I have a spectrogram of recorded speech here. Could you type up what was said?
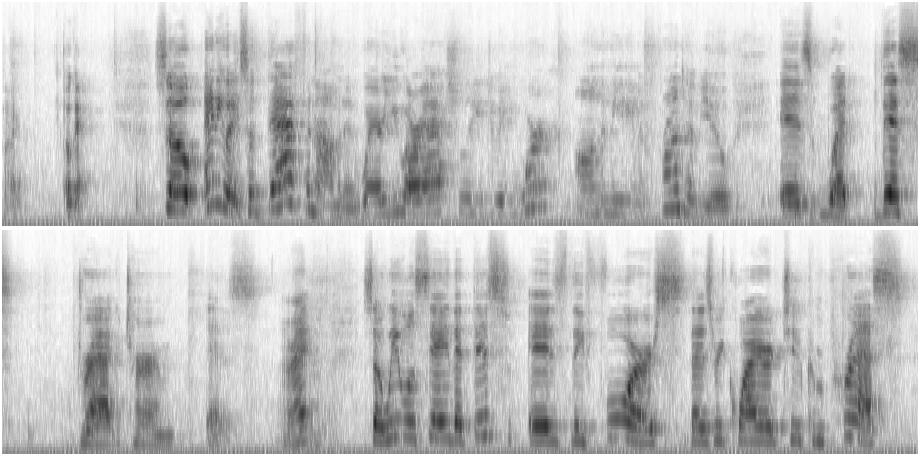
fire. Okay. So anyway, so that phenomenon where you are actually doing work on the medium in front of you is what this drag term is. All right? So we will say that this is the force that is required to compress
